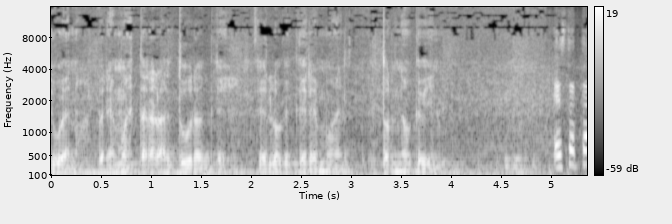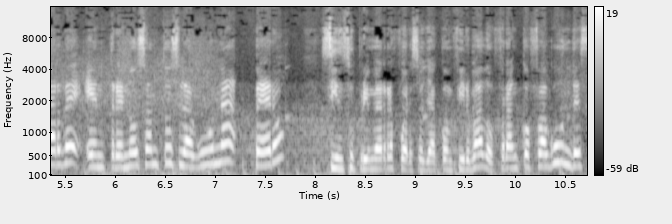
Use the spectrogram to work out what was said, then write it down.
bueno, esperemos estar a la altura, que, que es lo que queremos el, el torneo que viene. Esta tarde entrenó Santos Laguna, pero sin su primer refuerzo ya confirmado, Franco Fagundes,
